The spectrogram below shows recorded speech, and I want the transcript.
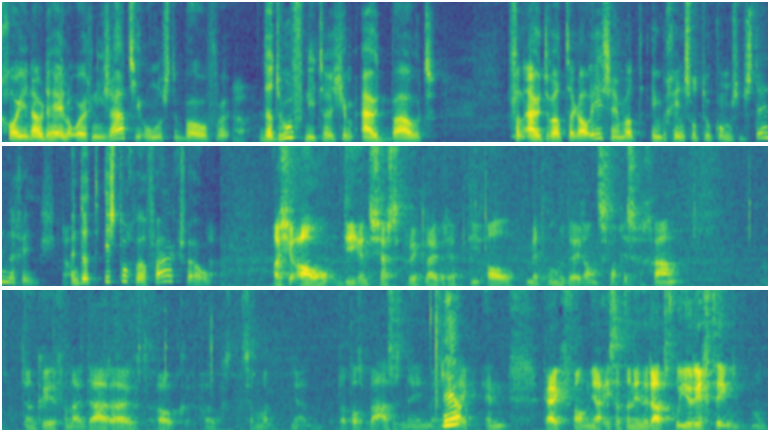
Gooi je nou de hele organisatie ondersteboven? Ja. Dat hoeft niet als je hem uitbouwt vanuit wat er al is en wat in beginsel toekomstbestendig is. Ja. En dat is toch wel vaak zo. Ja als je al die enthousiaste projectleider hebt die al met onderdelen aan de slag is gegaan, dan kun je vanuit daaruit ook, ook zeg maar, ja, dat als basis nemen en, kijken, en kijken van, ja, is dat dan inderdaad de goede richting? Want,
